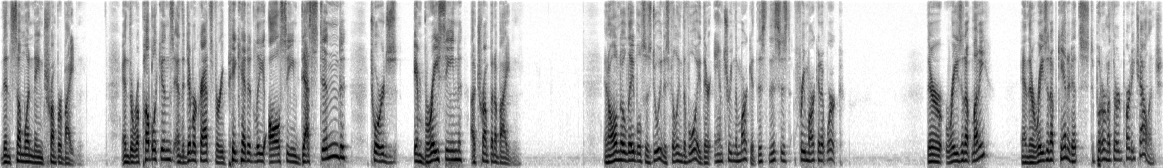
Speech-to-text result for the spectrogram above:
than someone named Trump or Biden. And the Republicans and the Democrats, very pigheadedly, all seem destined towards embracing a Trump and a Biden. And all No Labels is doing is filling the void. They're answering the market. This this is free market at work. They're raising up money and they're raising up candidates to put on a third party challenge.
